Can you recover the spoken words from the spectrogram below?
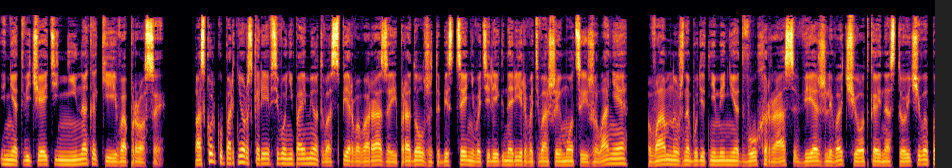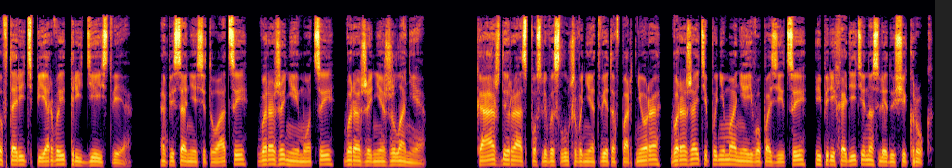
и не отвечайте ни на какие вопросы. Поскольку партнер, скорее всего, не поймет вас с первого раза и продолжит обесценивать или игнорировать ваши эмоции и желания, вам нужно будет не менее двух раз вежливо, четко и настойчиво повторить первые три действия. Описание ситуации, выражение эмоций, выражение желания. Каждый раз после выслушивания ответов партнера выражайте понимание его позиции и переходите на следующий круг.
